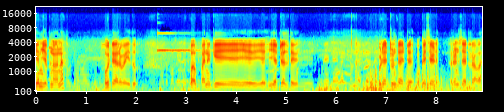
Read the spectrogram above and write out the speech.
ఏం చెప్పినా అన్న? ఒకటి అరవై ఐదు. పనికి ఎట్టు వెళ్తాయి? ఇప్పుడు ఎట్టుంటే అట్టే ఒకే సైడ్ రెండు సైడ్లు రావా?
